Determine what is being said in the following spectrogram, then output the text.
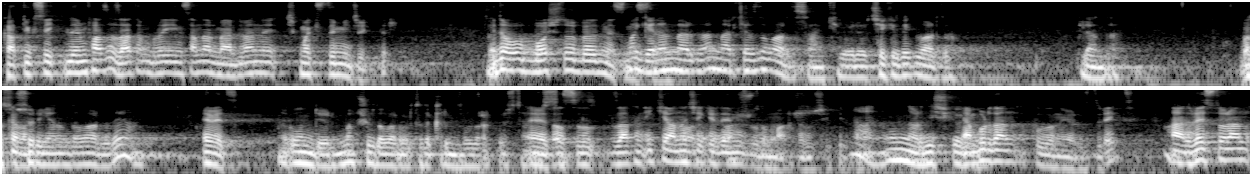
Kat yüksekliklerim fazla. Zaten burayı insanlar merdivenle çıkmak istemeyecektir. Bir de o boşluğu bölmesin. Ama istedim. genel merdiven merkezde vardı sanki böyle çekirdek vardı planda. Bakalım. Asansörün yanında vardı değil mi? Evet. Yani onu diyorum. Bak şurada var ortada kırmızı olarak göstermiş. Evet asıl zaten iki ana çekirdeğimiz şurada bulunmakta bu şekilde. Aynen onlar da iş görüyor. Yani buradan kullanıyoruz direkt. Ha, restoran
